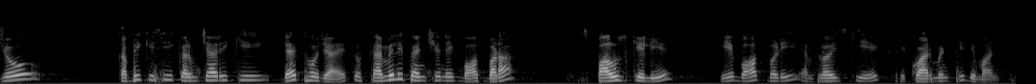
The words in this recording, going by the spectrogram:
जो कभी किसी कर्मचारी की डेथ हो जाए तो फैमिली पेंशन एक बहुत बड़ा स्पाउस के लिए, ये बहुत बड़ी एम्प्लॉयज़ की एक रिक्वायरमेंट थी डिमांड थी।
